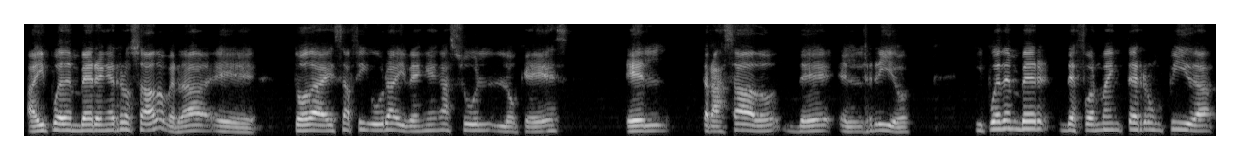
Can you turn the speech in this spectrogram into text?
Ahí pueden ver en el rosado, ¿verdad? toda esa figura y ven en azul lo que es el trazado del río y pueden ver de forma interrumpida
